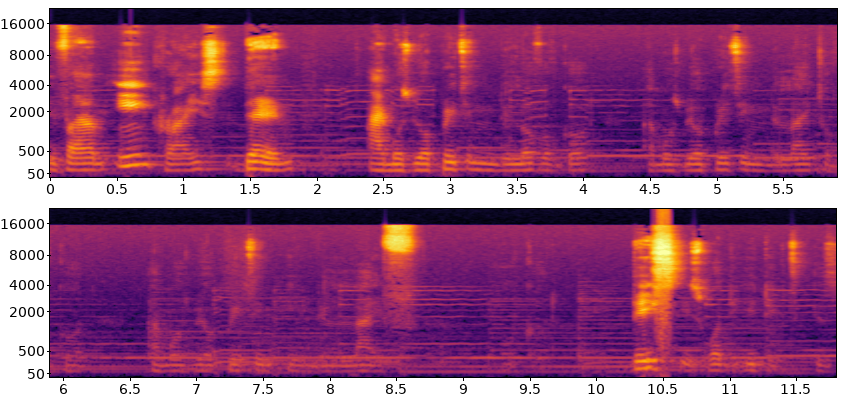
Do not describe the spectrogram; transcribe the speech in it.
If I am in Christ, then I must be operating in the love of God. I must be operating in the light of God. I must be operating in the life this is what the edict is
